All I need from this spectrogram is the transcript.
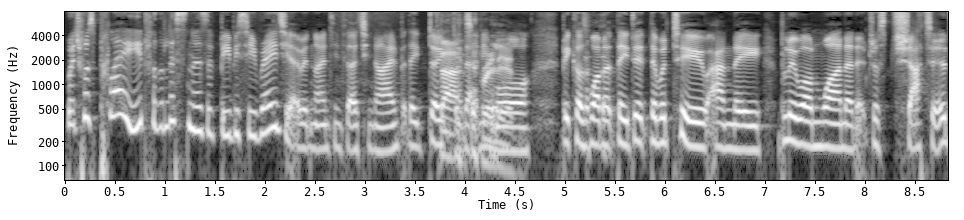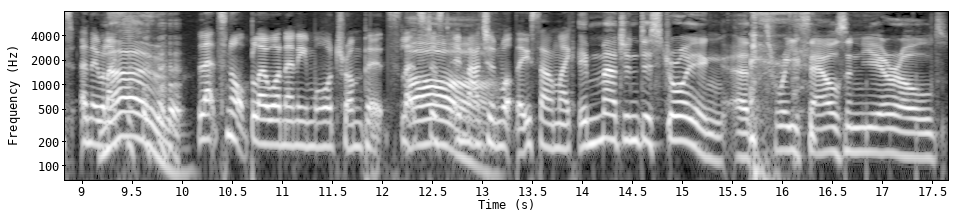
which was played for the listeners of BBC Radio in 1939, but they don't do that brilliant. anymore because one they did there were two and they blew on one and it just shattered and they were like No. let's not blow on any more trumpets. Let's Oh. just ah. imagine what they sound like. Imagine destroying a 3,000 year old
